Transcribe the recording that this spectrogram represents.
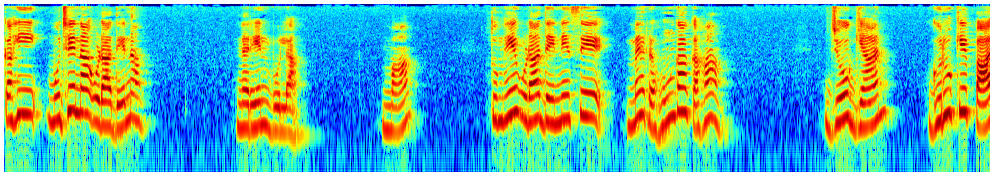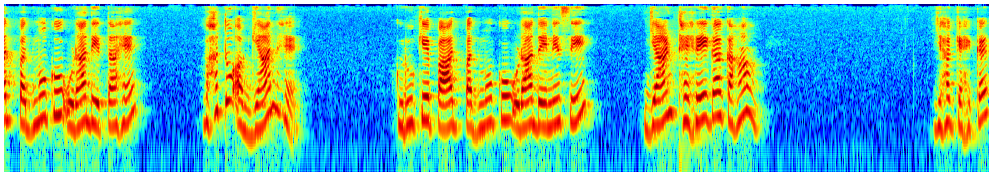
कहीं मुझे ना उड़ा देना। नरेन बोला, माँ, तुम्हें उड़ा देने से मैं रहूँगा कहाँ? जो ज्ञान गुरु के पाद पद्मों को उड़ा देता है, वह तो अज्ञान है। गुरु के पाद पद्मों को उड़ा देने से ज्ञान ठहरेगा कहाँ? यह कहकर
